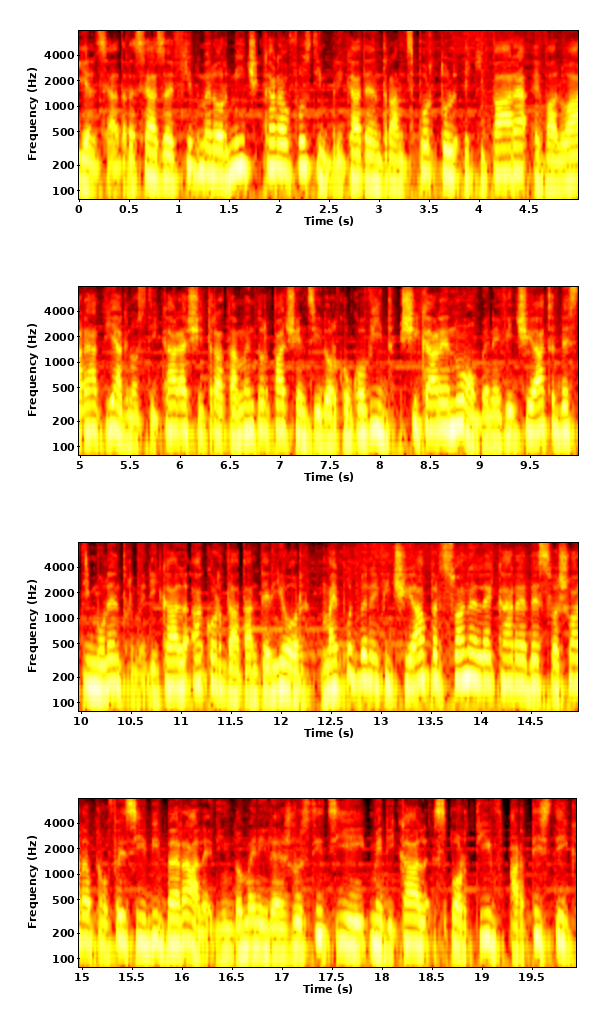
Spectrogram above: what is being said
El se adresează firmelor mici care au fost implicate în transportul, echiparea, evaluarea, diagnosticarea și tratamentul pacienților cu COVID și care nu au beneficiat de stimulentul medical acordat anterior. Mai pot beneficia persoanele care desfășoară profesii liberale din domeniile justiției, medical, sportiv, artistic,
